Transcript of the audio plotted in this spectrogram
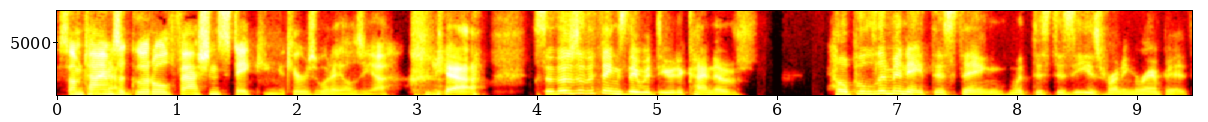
Sometimes Yeah. a good old fashioned staking cures what ails you. yeah. So those are the things they would do to kind of help eliminate this thing with this disease running rampant.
